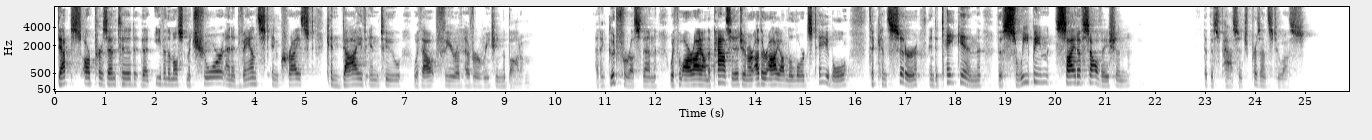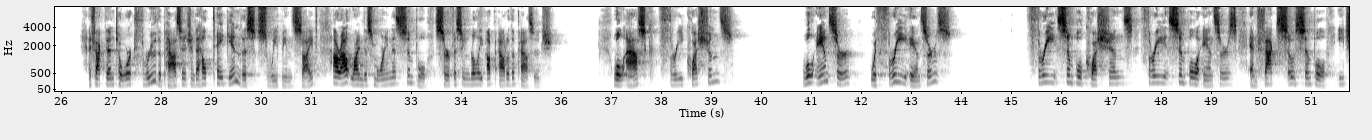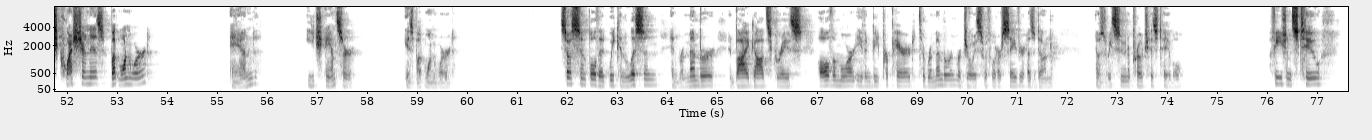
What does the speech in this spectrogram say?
depths are presented that even the most mature and advanced in Christ can dive into without fear of ever reaching the bottom. I think good for us then, with our eye on the passage and our other eye on the Lord's table, to consider and to take in the sweeping sight of salvation that this passage presents to us. In fact, then to work through the passage and to help take in this sweeping sight, our outline this morning is simple, surfacing really up out of the passage. We'll ask three questions. We'll answer with three answers. Three simple questions, three simple answers. In fact, so simple, each question is but one word. And each answer is but one word. So simple that we can listen and remember, and by God's grace, all the more even be prepared to remember and rejoice with what our Savior has done as we soon approach his table. Ephesians 2,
